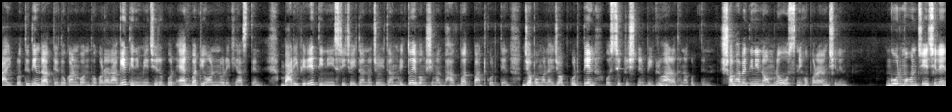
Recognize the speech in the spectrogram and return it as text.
তাই প্রতিদিন রাতে দোকান বন্ধ করার আগে তিনি মেঝের উপর এক বাটি অন্ন রেখে আসতেন। বাড়ি ফিরে তিনি শ্রী চৈতন্য চরিতামৃত এবং শ্রীমদ্ ভাগবত পাঠ করতেন, জপমালায় জপ করতেন ও শ্রীকৃষ্ণের বিগ্রহ আরাধনা করতেন। স্বভাবে তিনি নম্র ও স্নেহপরায়ণ ছিলেন। গৌরমোহন চেয়েছিলেন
